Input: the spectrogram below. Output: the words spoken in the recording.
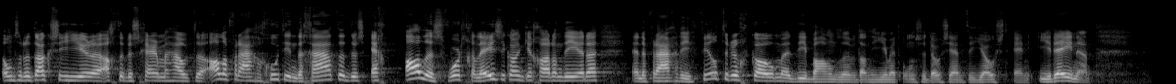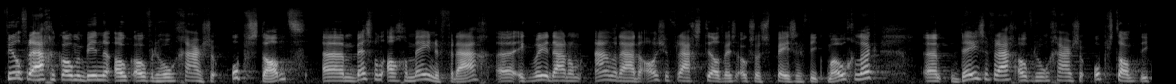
Onze redactie hier eh, achter de schermen houdt eh, alle vragen goed in de gaten. Dus echt alles wordt gelezen, kan ik je garanderen. En de vragen die veel terugkomen, die behandelen we dan hier met onze docenten Joost en Irene. Veel vragen komen binnen ook over de Hongaarse opstand. Um, best wel een algemene vraag. Uh, ik wil je daarom aanraden, als je vraag stelt, wees ook zo specifiek mogelijk. Um, deze vraag over de Hongaarse opstand die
